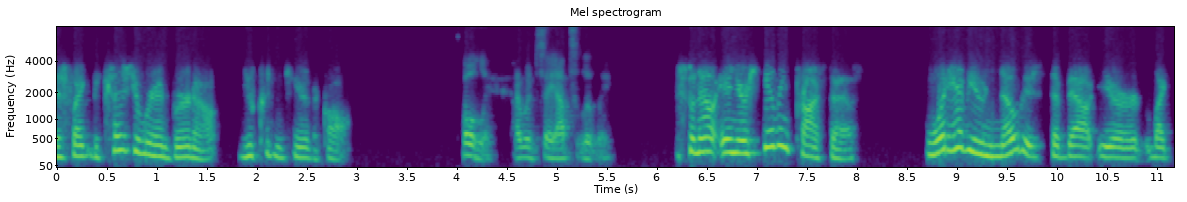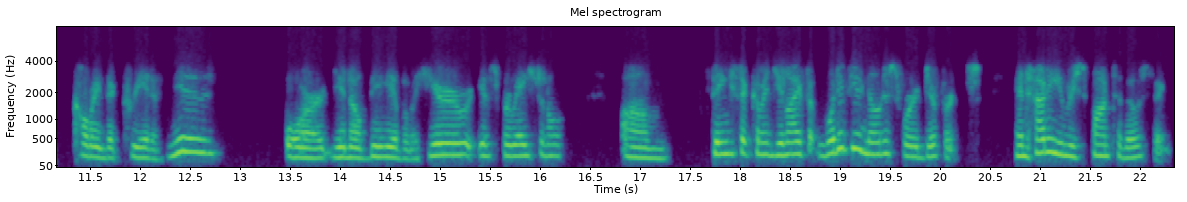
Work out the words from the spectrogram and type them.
It's like because you were in burnout, you couldn't hear the call. Totally. I would say absolutely. So now in your healing process, what have you noticed about your like calling the creative muse or you know being able to hear inspirational um, things that come into your life. What have you noticed for a difference and how do you respond to those things?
